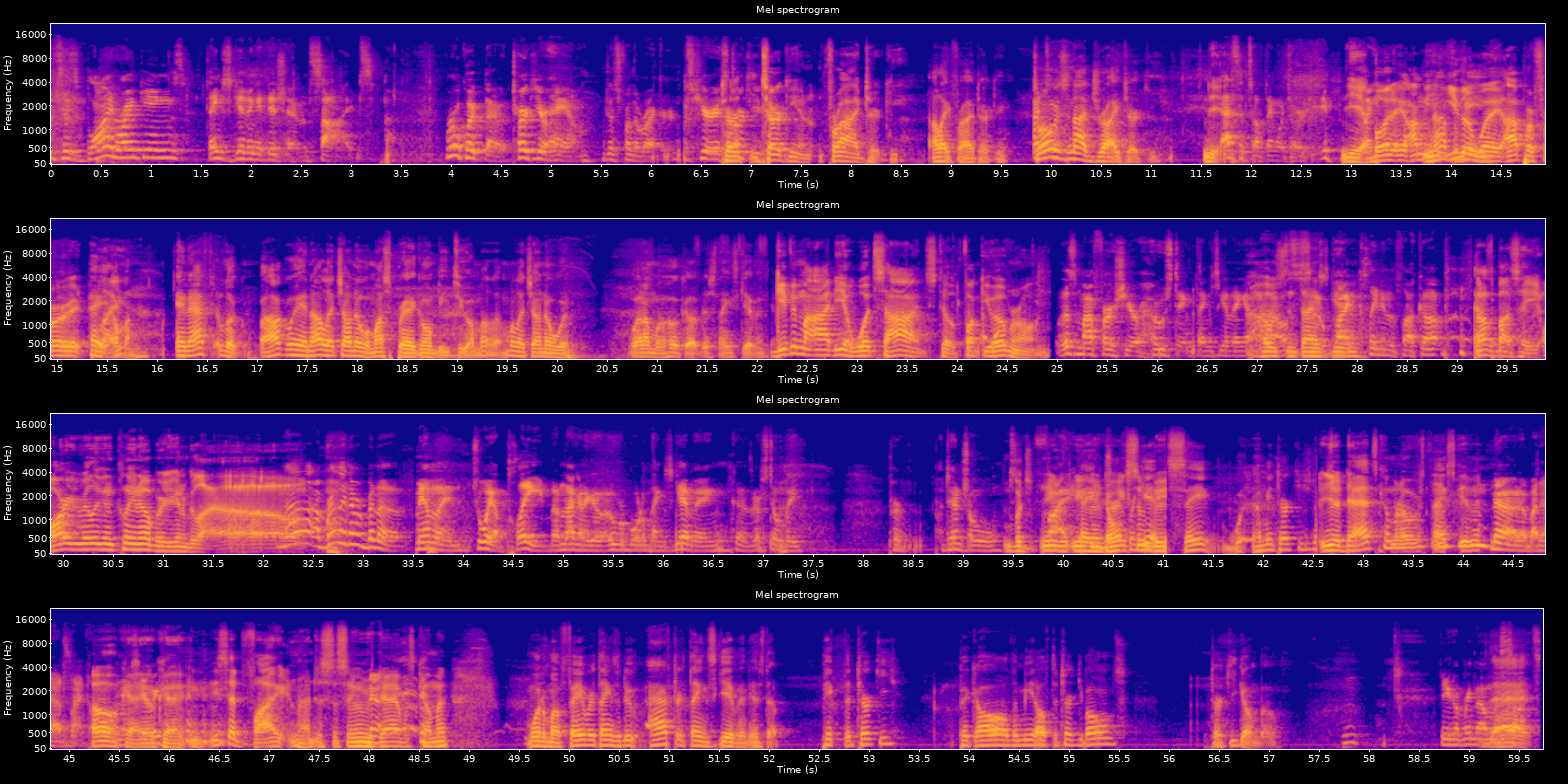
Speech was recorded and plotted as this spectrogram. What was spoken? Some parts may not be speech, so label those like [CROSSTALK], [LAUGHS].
This is blind rankings, Thanksgiving edition sides. Real quick though, turkey or ham, just for the record. Just curious. Turkey. Turkey and fried turkey. I like fried turkey. As long as it's not dry turkey. Yeah. That's the tough thing with turkey. Yeah, Like, but I mean, Not for either me. way, I prefer it. Hey, like, I'm and after look, I'll go ahead and I'll let y'all know what my spread gonna be too. I'm gonna, I'm gonna let y'all know what what I'm gonna hook up this Thanksgiving. give him an idea what sides to fuck you over on. this is my first year hosting Thanksgiving. At my Hosting house, so Thanksgiving. probably cleaning the fuck up. [LAUGHS] I was about to say, are you really gonna clean up, or are you gonna be like, oh, Uh, I've really never been a. I mean, I'm gonna enjoy a plate, but I'm not gonna go overboard on Thanksgiving because there's still the potential. But you- fight. you- Hey, gonna don't drink some forget. beer? say what, how many turkeys? You your dad's coming over for Thanksgiving? no, no, my dad's not. Oh, okay, okay. He said fight, and I just assumed your dad was coming. [LAUGHS] One of my favorite things to do after Thanksgiving is to pick the turkey, pick all the meat off the turkey bones, turkey gumbo. You gonna bring that on the That's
